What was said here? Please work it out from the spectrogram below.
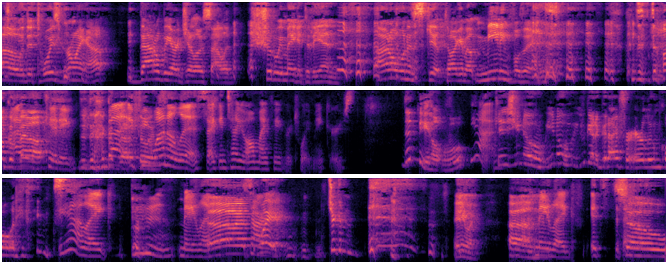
Oh, the toys growing up. That'll be our Jello salad. Should we make it to the end? I don't want to skip talking about meaningful things to talk I about. was kidding. to talk But if you want a list, I can tell you all my favorite toy makers. that'd be helpful. Yeah. because you know, you know, you've got a good eye for heirloom quality things. Yeah, like Melee. Uh, Sorry. wait, chicken. anyway, um, Maileg. It's the best. so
